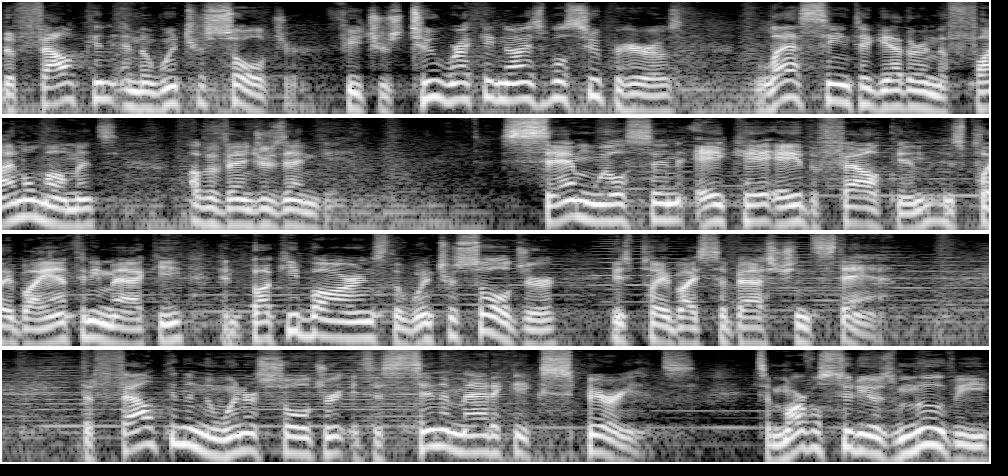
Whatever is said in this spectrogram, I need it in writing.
The Falcon and the Winter Soldier features two recognizable superheroes last seen together in the final moments of Avengers Endgame. Sam Wilson, aka the Falcon, is played by Anthony Mackie, and Bucky Barnes, the Winter Soldier, is played by Sebastian Stan. The Falcon and the Winter Soldier is a cinematic experience. It's a Marvel Studios movie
